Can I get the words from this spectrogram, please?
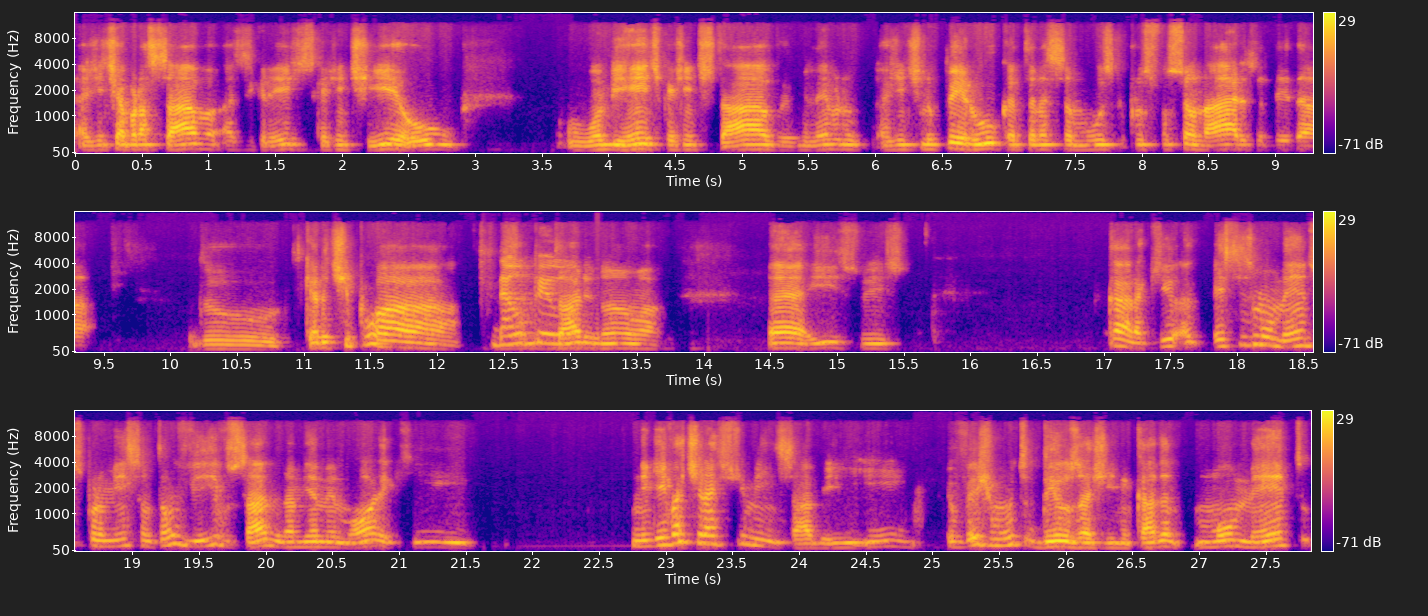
a gente abraçava as igrejas que a gente ia ou o ambiente que a gente estava. Eu me lembro a gente no Peru cantando essa música para os funcionários ali da do que era tipo a da UPU. não, a, é isso, isso. Cara, que esses momentos para mim são tão vivos, sabe, na minha memória que ninguém vai tirar isso de mim, sabe? E, e eu vejo muito Deus agindo em cada momento,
